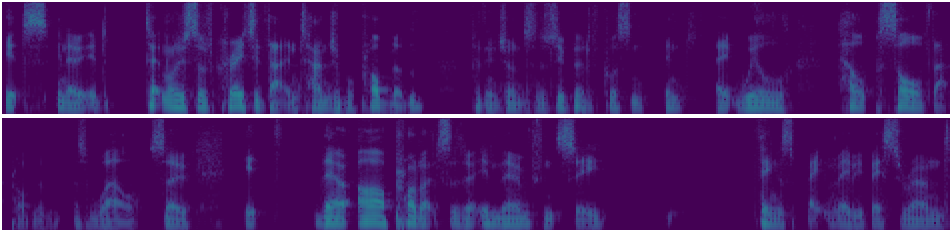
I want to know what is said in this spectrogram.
it's you know it technology sort of created that intangible problem for the insurance industry but of course in, in, it will help solve that problem as well so it there are products that are in their infancy things maybe based around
